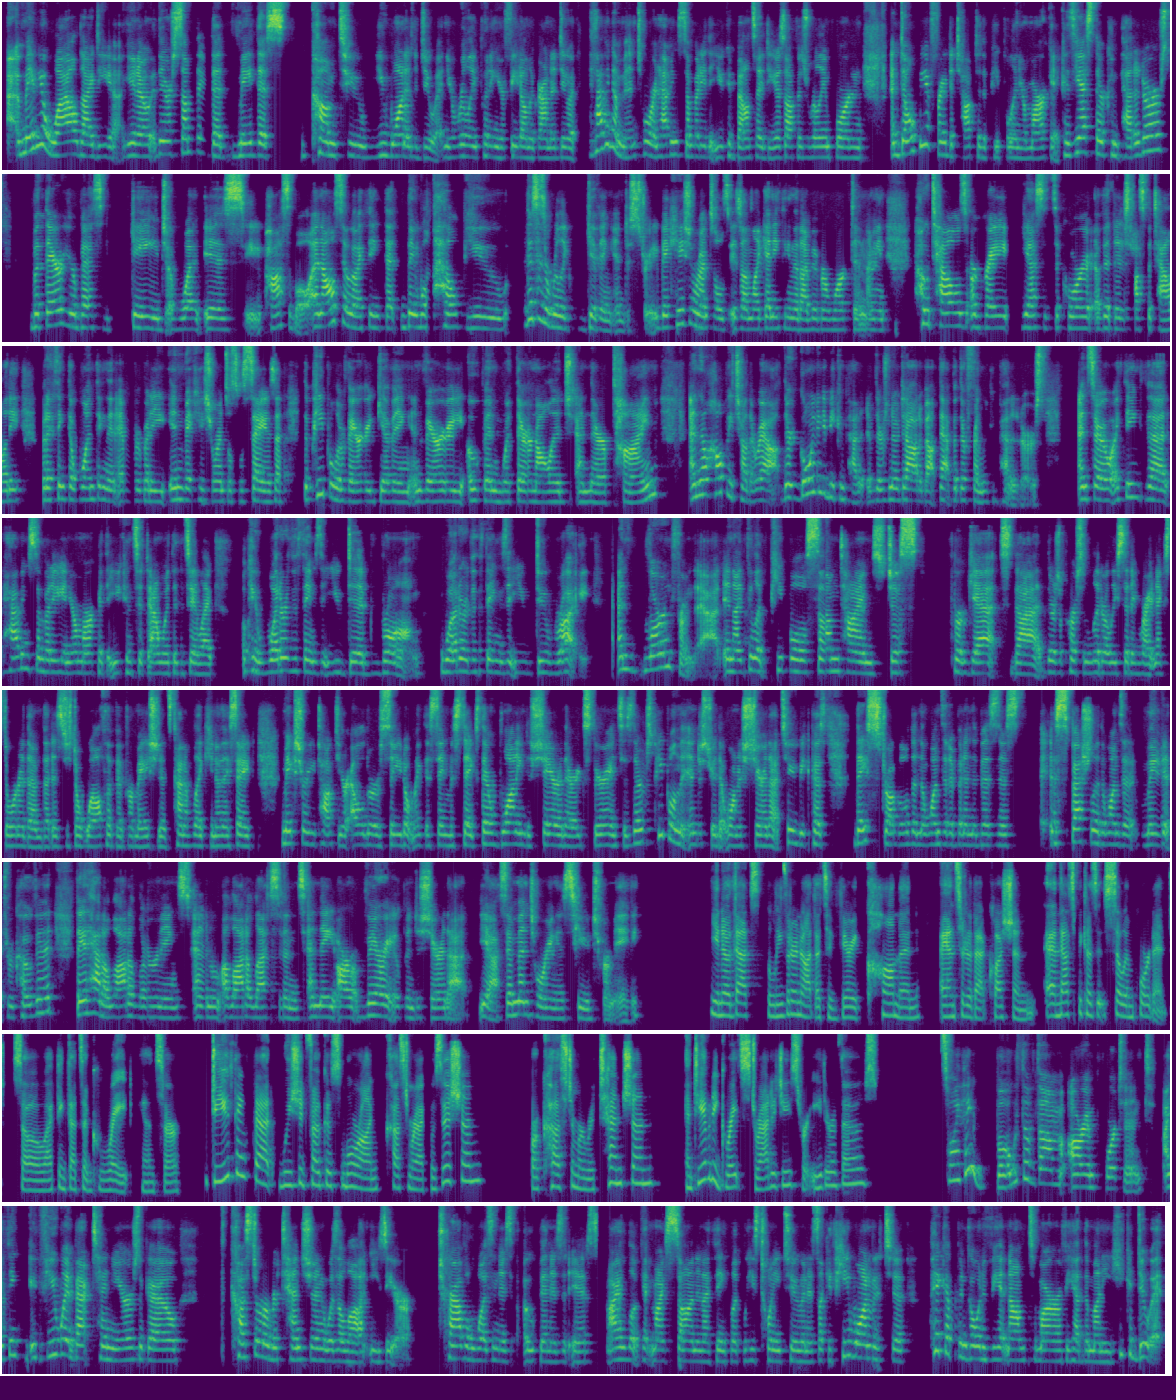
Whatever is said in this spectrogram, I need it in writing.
uh, maybe a wild idea. You know, there's something that made this come to you wanted to do it and you're really putting your feet on the ground to do it. Having a mentor and having somebody that you could bounce ideas off is really important. And don't be afraid to talk to the people in your market because, yes, they're competitors, but they're your best gauge of what is eh, possible. And also, I think that they will help you. This is a really giving industry. Vacation mm-hmm. rentals is unlike anything that I've ever worked in. I mean, hotels are great. Yes, it's a core of it is hospitality. But I think the one thing that everybody in vacation rentals will say is that the people are very giving and very open with their knowledge and their time, and they'll help each other out. They're going to be competitive. There's no doubt about that, but they're friendly competitors. And so I think that having somebody in your market that you can sit down with and say, like, okay, what are the things that you did wrong? What are the things that you do right? And learn from that. And I feel like people sometimes just forget that there's a person literally sitting right next door to them that is just a wealth of information. It's kind of like, you know, they say, make sure you talk to your elders so you don't make the same mistakes. They're wanting to share their experiences. There's people in the industry that want to share that too because they struggled and the ones that have been in the business especially the ones that made it through COVID, they had a lot of learnings and a lot of lessons, and they are very open to share that. Yeah. So mentoring is huge for me. You know, that's, believe it or not, that's a very common answer to that question. And that's because it's so important. So I think that's a great answer. Do you think that we should focus more on customer acquisition or customer retention? And do you have any great strategies for either of those? So I think both of them are important. I think if you went back 10 years ago, customer retention was a lot easier. Travel wasn't as open as it is. I look at my son and I think, like, well, he's 22, and it's like if he wanted to pick up and go to Vietnam tomorrow, if he had the money, he could do it.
